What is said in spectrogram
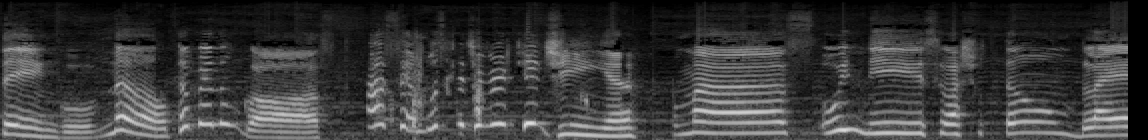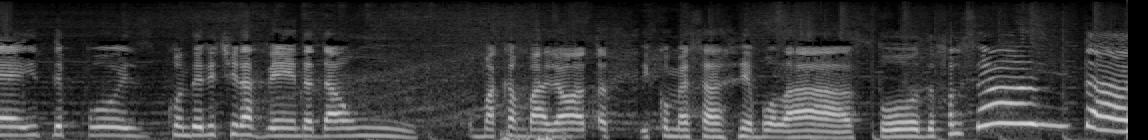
Tango. Não, também não gosto. Assim, a música é divertidinha. Mas o início eu acho tão blé. E depois, quando ele tira a venda, dá um. Uma cambalhota e começa a rebolar todo. Eu falo assim, ah, tá,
